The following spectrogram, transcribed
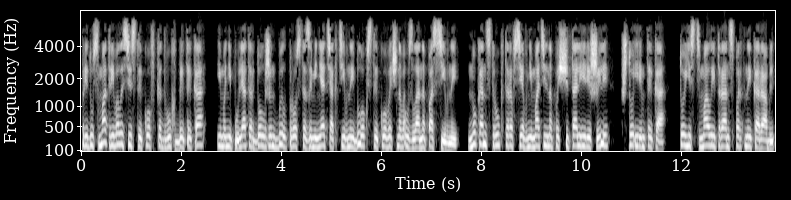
Предусматривалась и стыковка двух БТК, и манипулятор должен был просто заменять активный блок стыковочного узла на пассивный. Но конструкторы все внимательно посчитали и решили, что и МТК, то есть малый транспортный корабль,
